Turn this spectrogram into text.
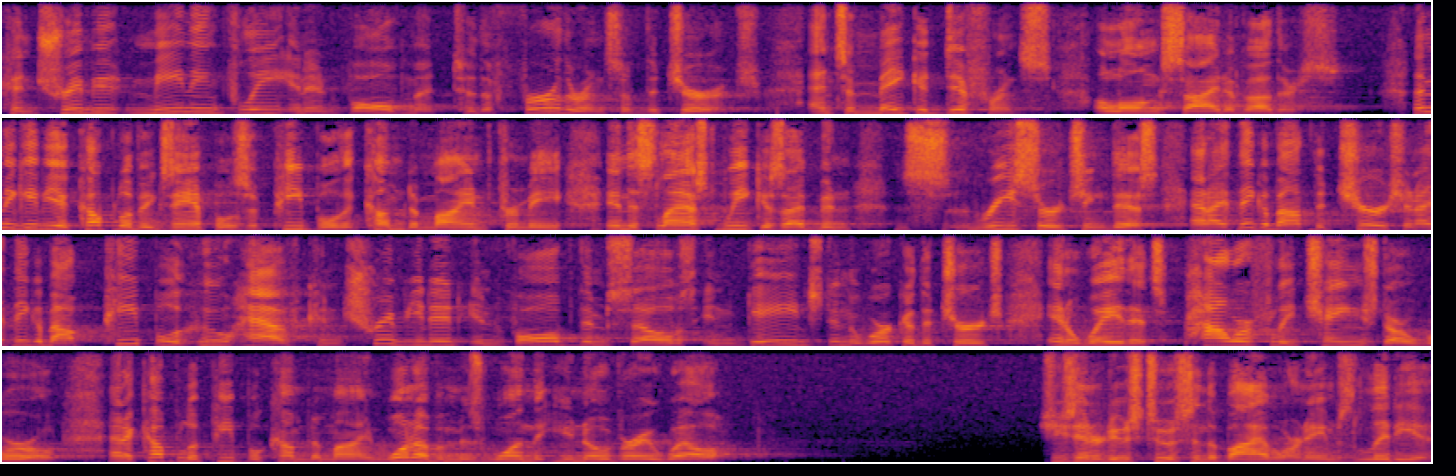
contribute meaningfully in involvement to the furtherance of the church, and to make a difference alongside of others. Let me give you a couple of examples of people that come to mind for me in this last week as I've been researching this. And I think about the church and I think about people who have contributed, involved themselves, engaged in the work of the church in a way that's powerfully changed our world. And a couple of people come to mind. One of them is one that you know very well. She's introduced to us in the Bible. Her name's Lydia.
